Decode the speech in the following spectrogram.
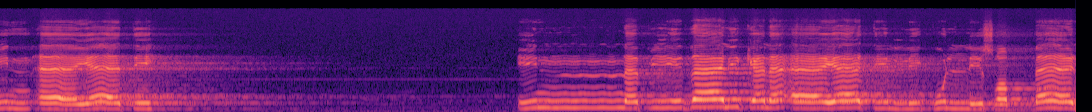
من آياته. إن في ذلك لآيات لكل صبار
